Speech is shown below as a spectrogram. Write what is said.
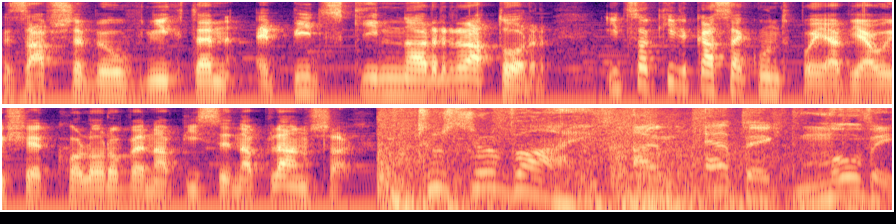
Zawsze był w nich ten epicki narrator i co kilka sekund pojawiały się kolorowe napisy na planszach. To survive, An epic movie.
